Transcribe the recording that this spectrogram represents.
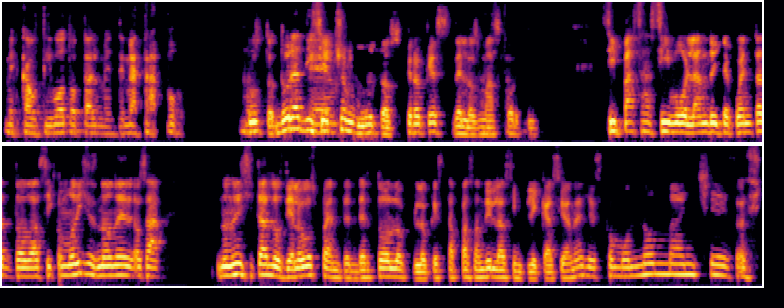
me cautivó totalmente, me atrapó, ¿no? Justo, dura Eh, 18 minutos, creo que es de los más cortos. si pasa así volando y te cuentan todo así, como dices, no, o sea, no necesitas los diálogos para entender todo lo, lo que está pasando y las implicaciones, y es como, no manches, así,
